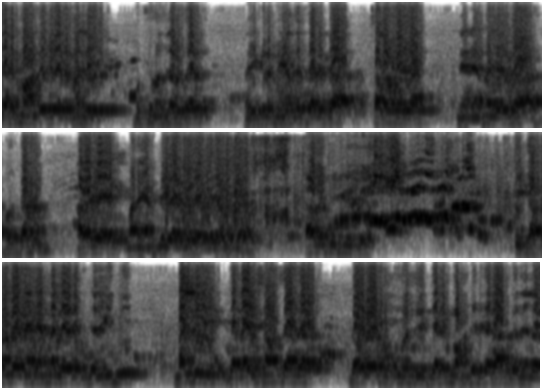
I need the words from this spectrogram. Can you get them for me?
జగన్మోహన్ రెడ్డి గారు మళ్ళీ ముఖ్యమంత్రి అవుతారు. మరి ఇక్కడ మీ అందరి తాలూకా చలవ వల్ల నేను ఎమ్మెల్యేగా అవుతాను. అలాగే మన ఎంపీ గారు కూడా ఎంపీ అవుతారు. కాబట్టి మీకు గతంలో నేను ఎమ్మెల్యే అయినప్పుడు జరిగింది. మళ్ళీ గత ఐదు సంవత్సరాల్లో గౌరవ ముఖ్యమంత్రి జగన్మోహన్ రెడ్డి గారి ఆధ్వర్యంలో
